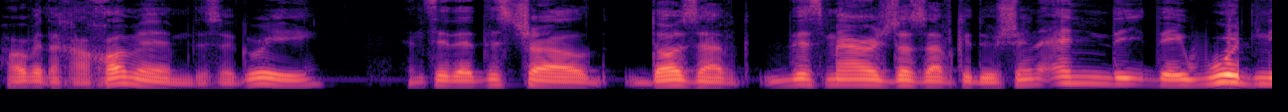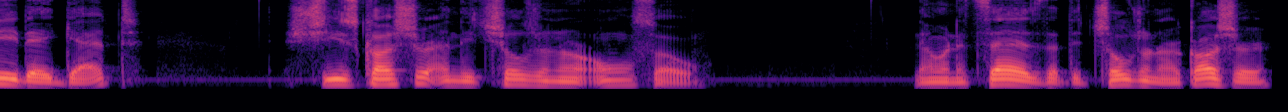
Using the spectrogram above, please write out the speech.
However, the Chachamim disagree and say that this child does have, this marriage does have kedushin, and the, they would need a get. She's kosher, and the children are also. Now, when it says that the children are kosher,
